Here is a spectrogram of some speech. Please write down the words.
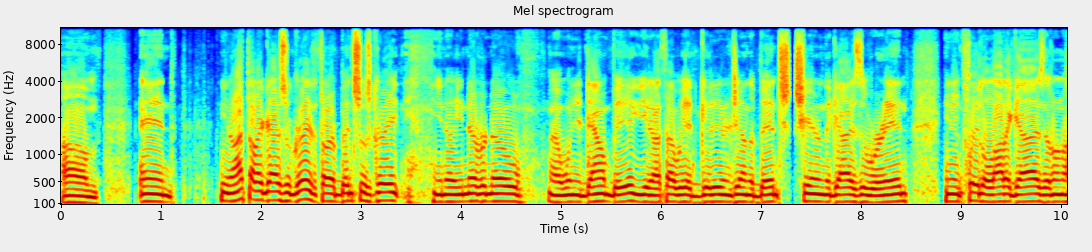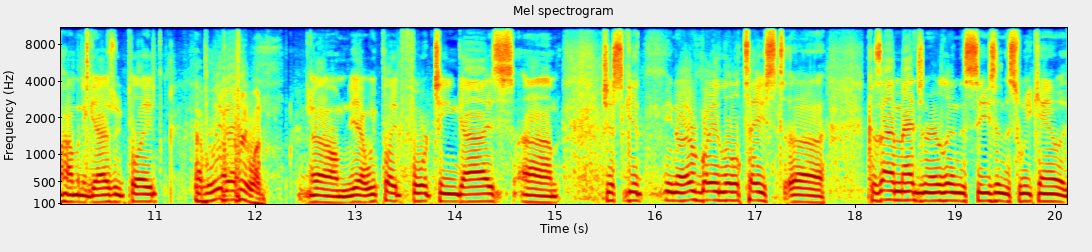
Um, and you know, I thought our guys were great. I thought our bench was great. You know, you never know uh, when you're down big. You know, I thought we had good energy on the bench, cheering the guys that were in. You know, we played a lot of guys. I don't know how many guys we played. I believe everyone. Um, yeah, we played 14 guys. Um, just to get you know everybody a little taste, because I imagine early in the season this weekend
